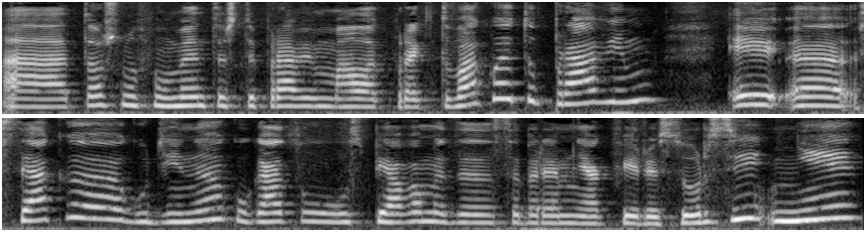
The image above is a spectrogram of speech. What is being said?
А, точно в момента ще правим малък проект. Това, което правим е а, всяка година, когато успяваме да съберем някакви ресурси, ние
